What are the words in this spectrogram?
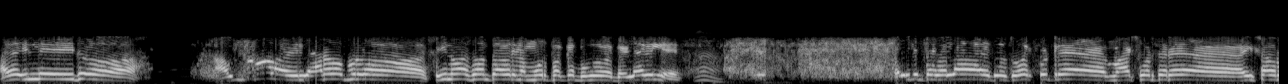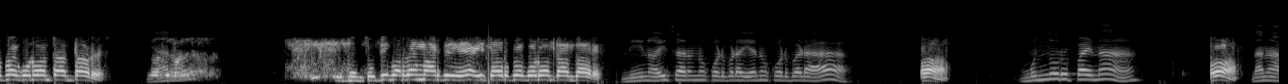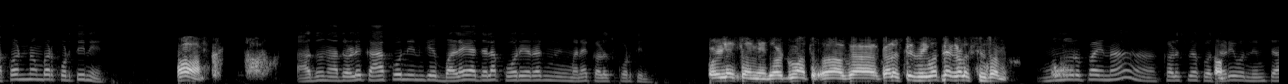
ಅದೇ ಇಲ್ಲಿ ಇದು ಅವ್ರು ಇಲ್ಲಿ ಯಾರೋ ಒಬ್ರು ಶ್ರೀನಿವಾಸ ಅಂತ ಅವ್ರಿ ನಮ್ಮೂರ್ ಪಕ್ಕ ಬುಗು ಬೆಳ್ಳಾರಿಲಿ. ಹಾ. ಇಂಥವೆಲ್ಲ ಇದು ತೋರ್ಸ್ಬಿಟ್ರೆ ಮಾಡಿಸ್ಕೊಡ್ತಾರೆ ಐದ್ ಸಾವಿರ ರೂಪಾಯಿ ಕೊಡುವಂತ ಅಂತವ್ರಿ. ಯಾರು? ಇದನ್ನ ಸುದ್ದಿ ಬರ್ದಂಗ್ ಮಾಡ್ತೀವಿ ಐದ್ ಸಾವಿರ ರೂಪಾಯಿ ಕೊಡುವಂತ ಅಂತವ್ರಿ. ನೀನು ಐದ್ ಸಾವಿರನೂ ಕೊಡ್ಬೇಡ ಏನೂ ಕೊಡ್ಬೇಡ. ಹಾ. ಮುನ್ನೂರು ರೂಪಾಯಿನ ಹಾ. ನಾನು ಅಕೌಂಟ್ ನಂಬರ್ ಕೊಡ್ತೀನಿ. ಹಾ. ಅದನ್ನ ಅದ್ರೊಳಗೆ ಹಾಕು ನಿನ್ಗೆ ಬಳೆ ಅದೆಲ್ಲ ಕೊರಿಯರಾಗಿ ನಿಂಗೆ ಮನೆ ಕಳಿಸ್ಕೊಡ್ತೀನಿ. ಒಳ್ಳೆ ಸ್ವಾಮಿ ದೊಡ್ಡ ಮಾತು. ಆ, ಗ- ಕಳಿಸ್ತೀನಿ ಇವತ್ತೇ ಕಳಿಸ್ತೀನಿ ಸ್ವಾಮಿ. ಮುನ್ನೂರು ರೂಪಾಯಿನ? ಕಳಿಸ್ಬೇಕು ತಡಿ ಒಂದು ನಿಮಿಷ.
